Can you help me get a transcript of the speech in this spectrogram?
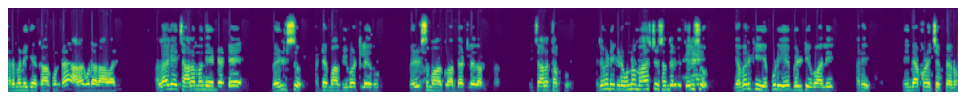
సెరమనీకే కాకుండా అలా కూడా రావాలి. అలాగే చాలామంది ఏంటంటే బెల్ట్స్ అంటే మాకు ఇవ్వట్లేదు బెల్ట్స్ మాకు అందట్లేదు అంటున్నారు. ఇది చాలా తప్పు. ఎందుకంటే ఇక్కడ ఉన్న మాస్టర్స్ అందరికీ తెలుసు ఎవరికి ఎప్పుడు ఏ బెల్ట్ ఇవ్వాలి అని నేను దాకా కూడా చెప్పాను.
